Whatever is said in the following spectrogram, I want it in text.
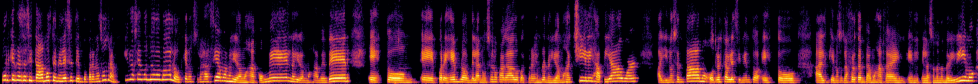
Porque necesitábamos tener ese tiempo para nosotras. Y no hacíamos nada malo. que nosotros hacíamos? Nos íbamos a comer, nos íbamos a beber. Esto, eh, por ejemplo, del anuncio no pagado, pues por ejemplo, nos íbamos a Chile, Happy Hour. Allí nos sentábamos. Otro establecimiento, esto al que nosotras frecuentamos acá en, en, en la zona donde vivimos.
